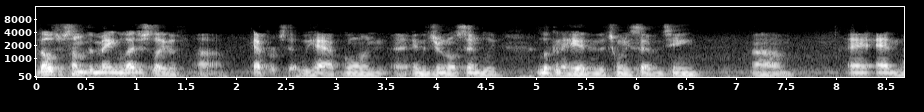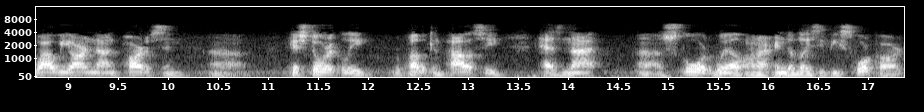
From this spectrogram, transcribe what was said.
Those are some of the main legislative uh, efforts that we have going uh, in the General Assembly, looking ahead into 2017. Um, and, and, while we are nonpartisan, uh, historically, Republican policy has not uh, scored well on our NAACP scorecard.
